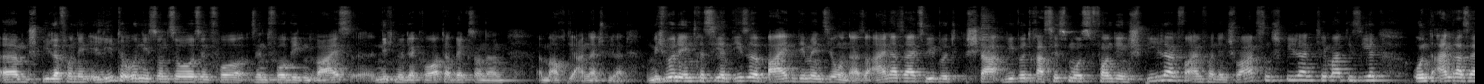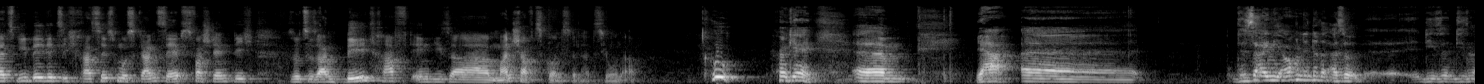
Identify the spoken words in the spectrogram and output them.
ähm, Spieler von den Elite-Unis und so sind, vor, sind vorwiegend weiß, äh, nicht nur der Quarterback, sondern ähm, auch die anderen Spieler. Und mich würde interessieren, diese beiden Dimensionen, also einerseits, wie wird, wie wird Rassismus von den Spielern, vor allem von den schwarzen Spielern thematisiert und andererseits, wie bildet sich Rassismus ganz selbstverständlich sozusagen bildhaft in dieser Mannschaftskonstellation ab? Puh, okay. Ähm, ja, äh, das ist eigentlich auch ein Interesse, also äh, diese, diesen,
